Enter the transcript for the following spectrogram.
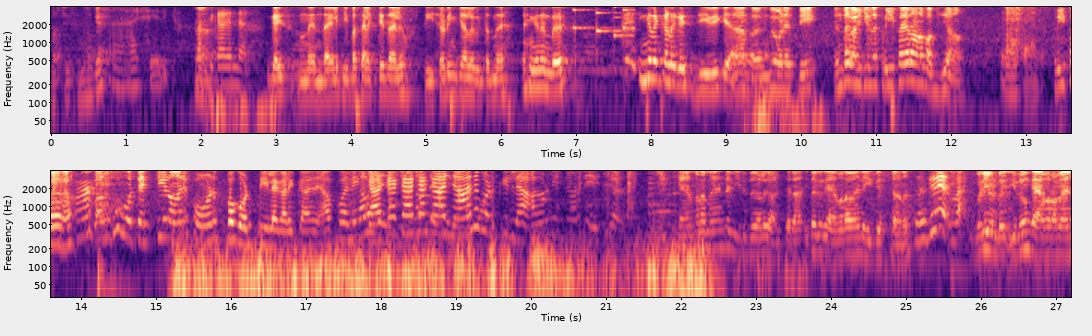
പർച്ചേസിങ് ഓക്കെ ആ ശരി. ഗൈസ് ഇന്ന് എന്തായാലും ഹിബ സെലക്ട് ചെയ്താലും ടീഷർട്ട് എനിക്കാലോ കിട്ടുന്നത്. എങ്ങനെയുണ്ട്? ഇങ്ങനെയൊക്കെയാണ് ഗൈസ് ജീവിക്കുക. ബന്ധു ഇവിടെ എത്തി. എന്താ കളിക്കുന്നത്? ഫ്രീ ഫയർ ആണോ? പബ്ജി ആണോ? ഫ്രീ ഫയറാ തെറ്റിണോ അവന് ഫോൺ ഇപ്പൊ കൊടുത്തില്ല കളിക്കാൻ. അപ്പൊ ഞാൻ കൊടുക്കില്ല. അതുകൊണ്ട് എന്നോട് ദേഷ്യാണ്. ക്യാമറമാന്റെ വിരുദ്ധകൾ കാണിച്ചു തരാം. ഇതൊക്കെ ക്യാമറമാൻ എഴുതി വെച്ചാണ്. ഇവിടെയുണ്ട്. ഇതും ക്യാമറമാൻ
